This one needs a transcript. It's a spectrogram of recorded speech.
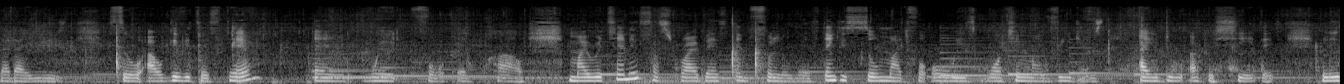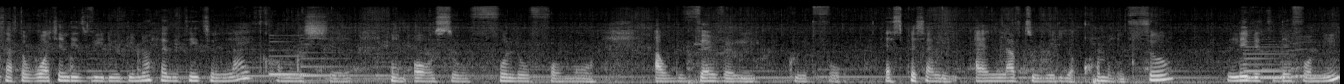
that i used. So i'll give it a stir and wait for a while. My returning subscribers and followers thank you so much for always watching my videos. I do appreciate it. Please after watching this video do not hesitate to like comment share and also follow for more I will be very, very grateful. Especially, I love to read your comments. So, leave it there for me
